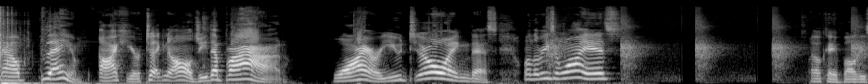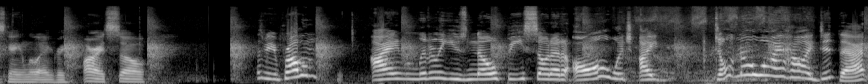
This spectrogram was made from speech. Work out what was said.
Now, bam, I hear technology the bad. Why are you doing this? Well, the reason why is... Okay, Baldi's getting a little angry. Alright, so... That's be a problem. I literally use no BSODA at all, which I don't know why how I did that.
